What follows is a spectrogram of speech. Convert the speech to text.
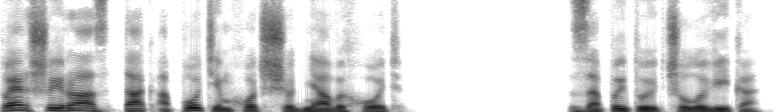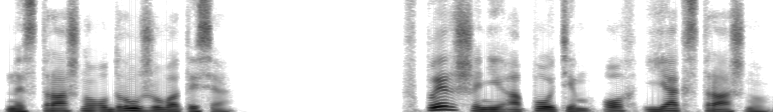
Перший раз так, а потім хоч щодня виходь. Запитують чоловіка, не страшно одружуватися. Вперше ні, а потім, ох, як страшно.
